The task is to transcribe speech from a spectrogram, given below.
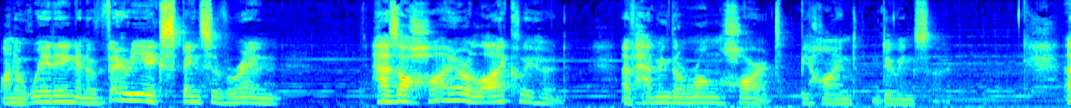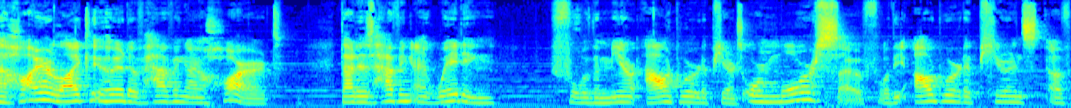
on a wedding and a very expensive ring has a higher likelihood of having the wrong heart behind doing so. A higher likelihood of having a heart that is having a wedding for the mere outward appearance, or more so for the outward appearance of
